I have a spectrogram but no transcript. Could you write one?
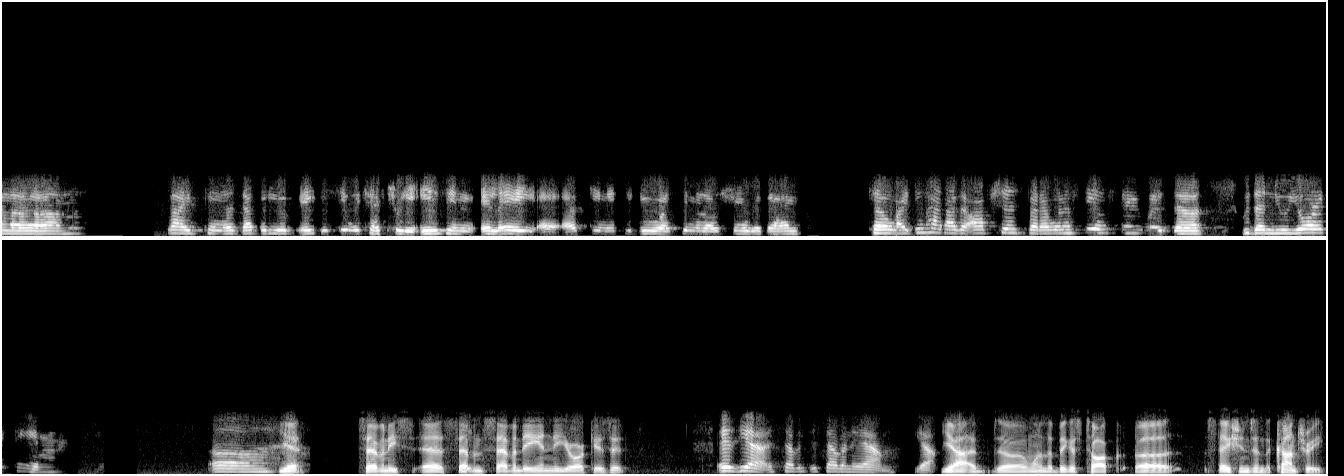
um, like uh, WABC, which actually is in LA, uh, asking me to do a similar show with them. So I do have other options, but I want to still stay with the with the New York team. Uh, Yeah. 70 uh 770 in New York is it? It, yeah, seven to seven a.m. Yeah. Yeah, uh, one of the biggest talk uh stations in the country.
